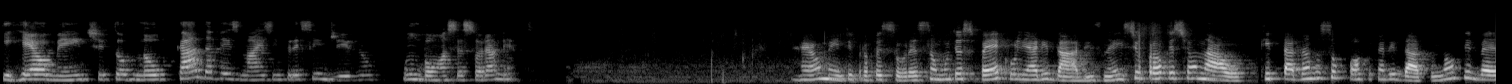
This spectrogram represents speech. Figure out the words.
que realmente tornou cada vez mais imprescindível um bom assessoramento. Realmente, professora, são muitas peculiaridades, né? E se o profissional que está dando suporte ao candidato não tiver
